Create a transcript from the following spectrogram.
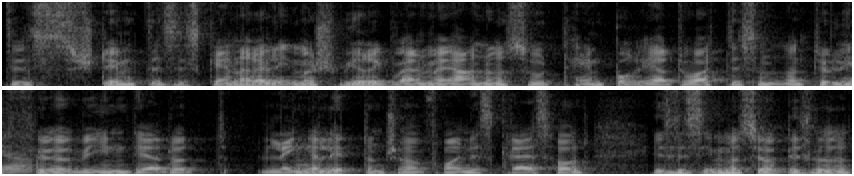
Das stimmt, das ist generell immer schwierig, weil man ja nur so temporär dort ist und natürlich Ja. für wen, der dort länger lebt und schon einen Freundeskreis hat, ist es immer so ein bisschen,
